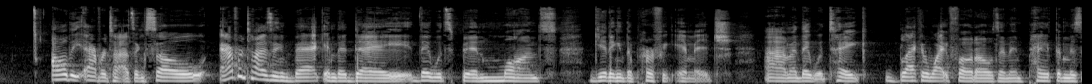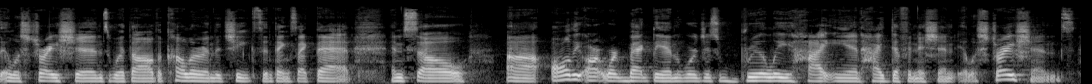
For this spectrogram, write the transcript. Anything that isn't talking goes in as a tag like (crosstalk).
all the advertising. So, advertising back in the day, they would spend months getting the perfect image. Um, and they would take black and white photos and then paint them as illustrations with all the color and the cheeks and things like that. And so, uh, all the artwork back then were just really high end, high definition illustrations.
